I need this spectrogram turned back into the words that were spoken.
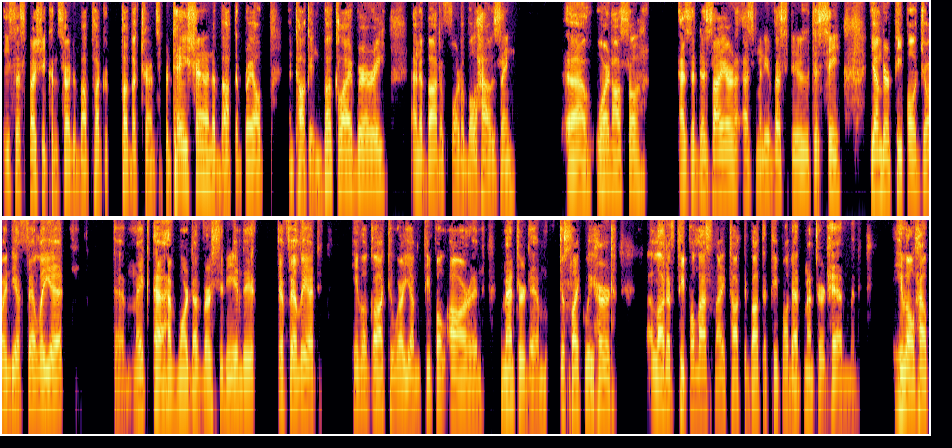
he's especially concerned about public, transportation, about the Braille and Talking Book Library, and about affordable housing. Uh, Warren also has a desire, as many of us do, to see younger people join the affiliate, to make uh, have more diversity in the affiliate. He will go out to where young people are and mentor them, just like we heard a lot of people last night talked about the people that mentored him. And he will help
